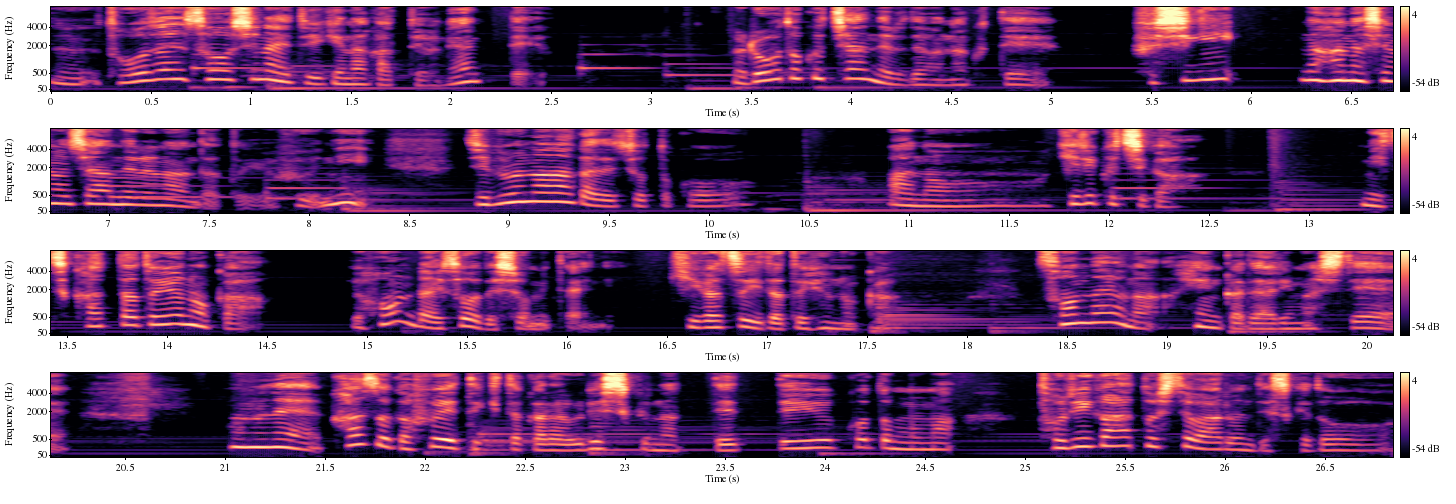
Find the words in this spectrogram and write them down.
うん、当然そうしないといけなかったよねっていう。朗読チャンネルではなくて不思議な話のチャンネルなんだというふうに自分の中でちょっとこう、あの切り口が見つかったというのか、本来そうでしょみたいに気がついたというのか、そんなような変化でありまして、このね、数が増えてきたから嬉しくなってっていうことも、まあ、トリガーとしてはあるんですけど、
